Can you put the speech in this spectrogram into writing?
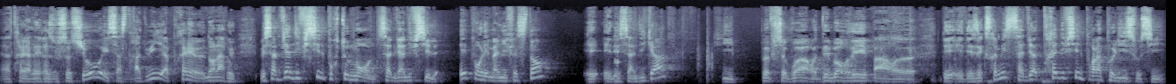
à travers les réseaux sociaux et ça se traduit après dans la rue. Mais ça devient difficile pour tout le monde. Ça devient difficile et pour les manifestants et, les syndicats qui peuvent se voir débordés par des, des extrémistes. Ça devient très difficile pour la police aussi.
